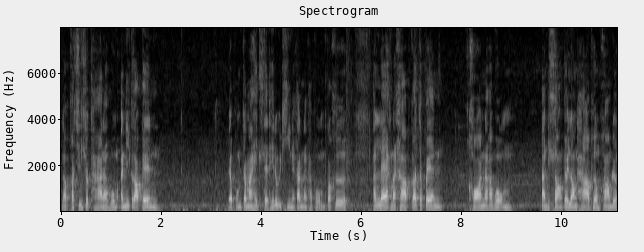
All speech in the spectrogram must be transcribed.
แล้วก็ชิ้นสุดท้ายนะผม อันนี้ก็เป็น เดี๋ยวผมจะมาให้เซตให้ดูอีกทีนะครับนะครับ ผมก็คืออันแรกนะครับก็จะเป็น คอนนะครับผม อันที่สองเป็นรองเท้าเพิ่มความเร็ว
